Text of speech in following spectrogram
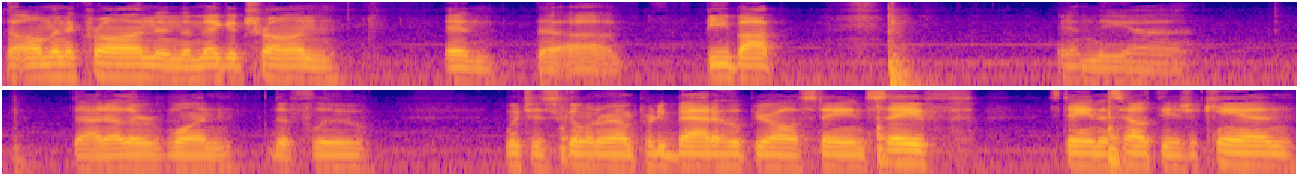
the Omicron and the Megatron and the uh, Bebop and the uh, that other one, the flu, which is going around pretty bad. I hope you're all staying safe, staying as healthy as you can.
